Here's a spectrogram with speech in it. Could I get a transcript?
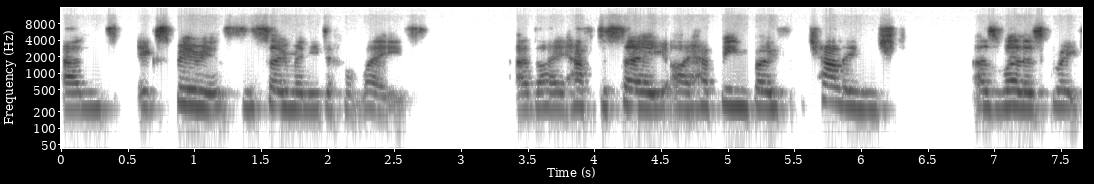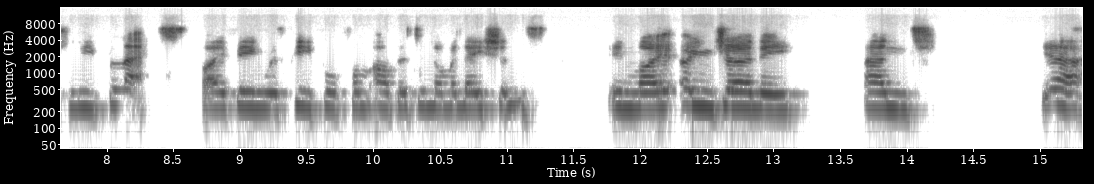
and experienced in so many different ways. And I have to say, I have been both challenged as well as greatly blessed by being with people from other denominations in my own journey and yeah,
